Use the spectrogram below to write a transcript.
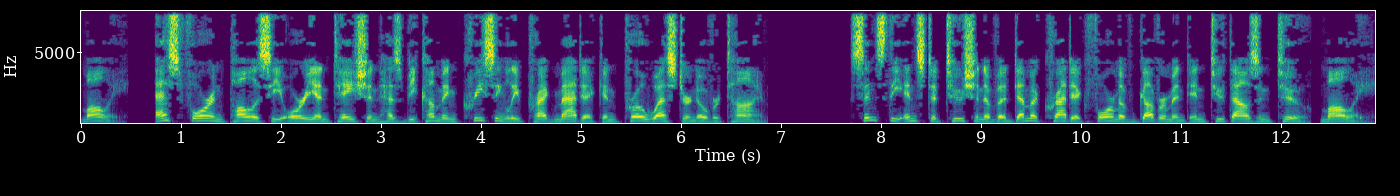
Mali's foreign policy orientation has become increasingly pragmatic and pro-Western over time. Since the institution of a democratic form of government in 2002, Mali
